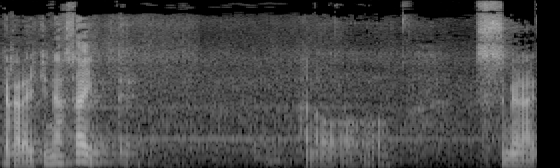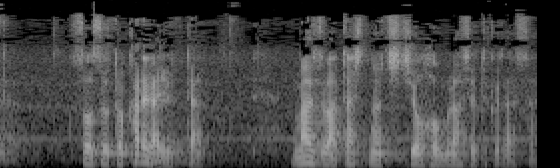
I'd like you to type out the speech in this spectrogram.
だから行きなさいってあの勧められた。そうすると彼が言ったまず私の父を葬らせてください。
